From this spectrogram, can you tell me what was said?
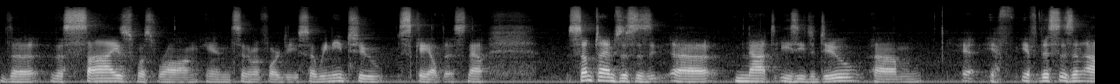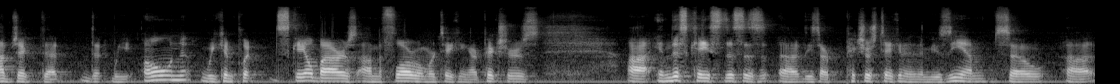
the, the size was wrong in Cinema 4D, so we need to scale this. Now, sometimes this is uh, not easy to do. Um, if, if this is an object that, that we own, we can put scale bars on the floor when we're taking our pictures. Uh, in this case, this is uh, these are pictures taken in a museum, so uh,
